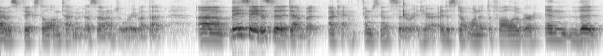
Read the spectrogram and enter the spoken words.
I was fixed a long time ago, so I don't have to worry about that. Um, they say to sit it down, but okay, I'm just gonna sit it right here. I just don't want it to fall over. And the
